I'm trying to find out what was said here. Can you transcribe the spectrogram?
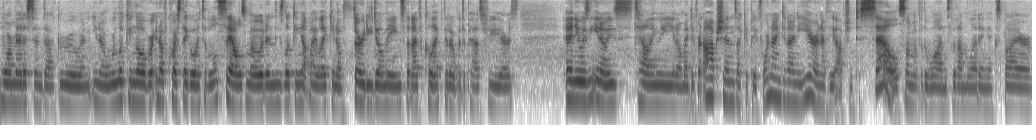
moremedicine.guru and you know we're looking over know of course they go into the little sales mode and he's looking at my like you know 30 domains that I've collected over the past few years. And he was you know he's telling me you know my different options. I could pay 4.99 a year and have the option to sell some of the ones that I'm letting expire.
